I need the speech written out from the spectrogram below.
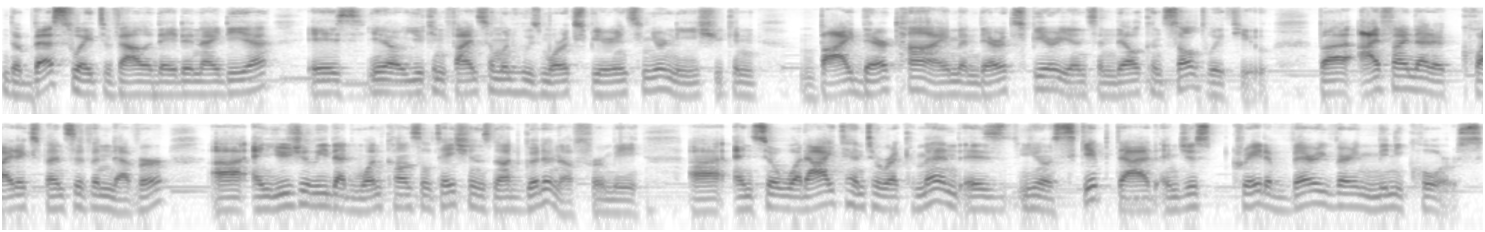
the best way to validate an idea is, you know, you can find someone who's more experienced in your niche. You can buy their time and their experience and they'll consult with you. But I find that a quite expensive endeavor. Uh, and usually that one consultation is not good enough for me. Uh, and so what I tend to recommend is, you know, skip that and just create a very, very mini course.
